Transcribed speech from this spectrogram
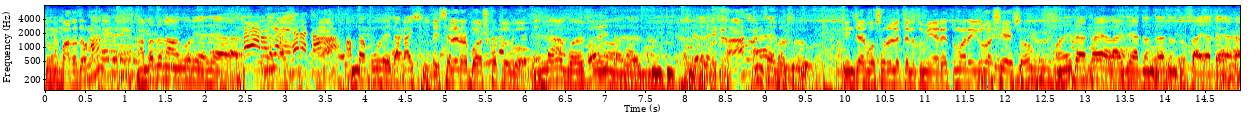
তুমি বাধা দাও না। আমরা তো না করে হ্যাঁ হ্যাঁ হ্যাঁ খাওয়া আমরা কই দেখাইছি। এই ছেলেটার বয়স কত হইব? বয়স দুই তিন তিন চার বছর। হ্যাঁ? তিন চার বছর। তিন চার বছর হলে তাহলে তুমি আরে তোমার এগুলো শেষো অনেকটা খাই আলাই যে এতন তো এতন তো চাই টাকা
